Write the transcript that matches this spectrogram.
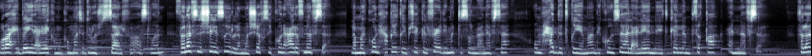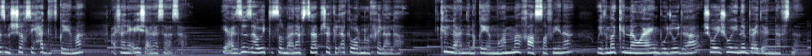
وراح يبين عليكم أنكم ما تدرون شو السالفة أصلا. فنفس الشيء يصير لما الشخص يكون عارف نفسه لما يكون حقيقي بشكل فعلي متصل مع نفسه ومحدد قيمه بيكون سهل عليه إنه يتكلم بثقة عن نفسه. فلازم الشخص يحدد قيمه عشان يعيش على أساسها. يعززها ويتصل مع نفسه بشكل أكبر من خلالها. كلنا عندنا قيم مهمة خاصة فينا وإذا ما كنا واعيين بوجودها شوي شوي نبعد عن نفسنا.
